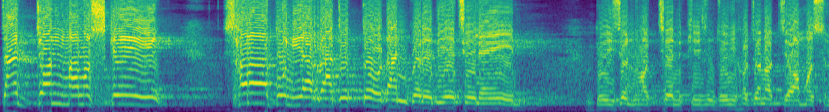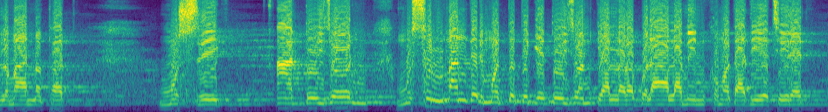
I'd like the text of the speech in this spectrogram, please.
চারজন মানুষকে সারা দুনিয়ার রাজত্ব দান করে দিয়েছিলেন। দুইজন হচ্ছেন খ্রিস- দুইজন হচ্ছে অমুসলমান অর্থাৎ মুশরিক, আর দুইজন মুসলমানদের মধ্য থেকে দুইজনকে আল্লাহ রাব্বুল আলামিন ক্ষমতা দিয়েছিলেন।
